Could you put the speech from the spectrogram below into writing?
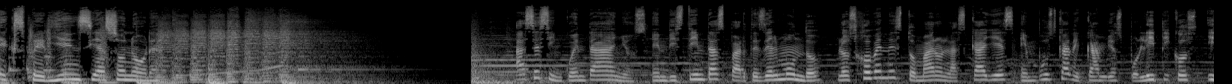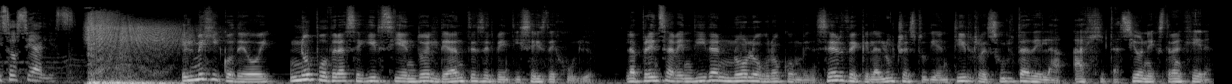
Experiencia sonora. Hace 50 años, en distintas partes del mundo, los jóvenes tomaron las calles en busca de cambios políticos y sociales. El México de hoy no podrá seguir siendo el de antes del 26 de julio. La prensa vendida no logró convencer de que la lucha estudiantil resulta de la agitación extranjera.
